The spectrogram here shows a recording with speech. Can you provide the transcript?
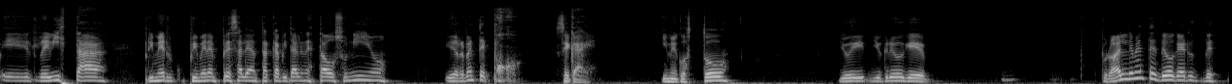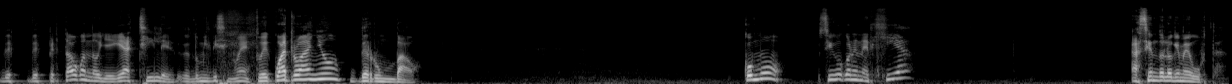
eh, revista, primer, primera empresa a levantar capital en Estados Unidos. Y de repente, ¡puf! se cae. Y me costó. Yo, yo creo que probablemente tengo que haber des- des- despertado cuando llegué a Chile, en 2019. Estuve cuatro años derrumbado. ¿Cómo sigo con energía? Haciendo lo que me gusta.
